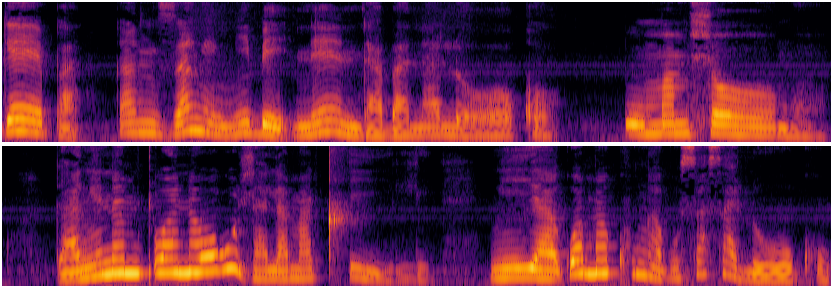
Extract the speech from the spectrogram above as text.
kepha kangizange ngibe nendaba nalokho. Umamhlongo kanginamntwana wokudlala amaqili ngiya kwamakhunga kusasa lokhu.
